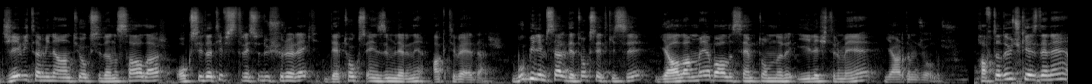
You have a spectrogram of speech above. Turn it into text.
C vitamini antioksidanı sağlar, oksidatif stresi düşürerek detoks enzimlerini aktive eder. Bu bilimsel detoks etkisi yağlanmaya bağlı semptomları iyileştirmeye yardımcı olur. Haftada 3 kez dene,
